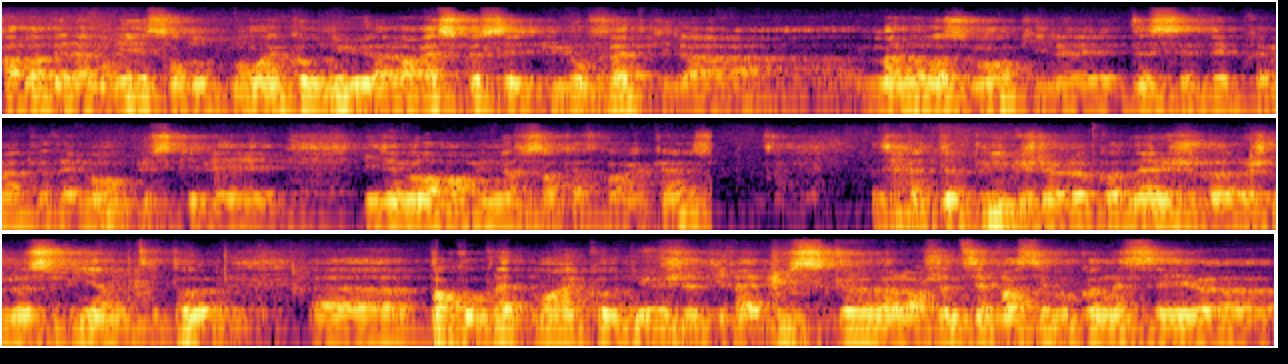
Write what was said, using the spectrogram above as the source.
Rabat Bellamri est sans doute moins connu. Alors, est-ce que c'est dû au fait qu'il a, malheureusement, qu'il est décédé prématurément, puisqu'il est, il est mort en 1995 depuis que je le connais, je le, suis un petit peu. Euh, pas complètement inconnu, je dirais, puisque, alors je ne sais pas si vous connaissez euh,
